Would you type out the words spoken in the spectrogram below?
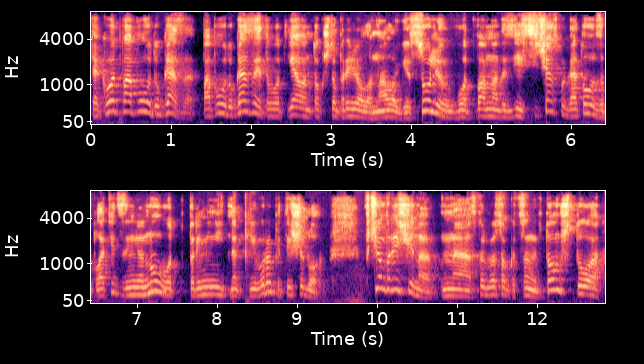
Так вот, по поводу газа. По поводу газа, это вот я вам только что привел аналогию с солью. Вот вам надо здесь сейчас, вы готовы заплатить за нее, ну, вот применительно к Европе, тысячу долларов. В чем причина столь высокой цены? В том, что а,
